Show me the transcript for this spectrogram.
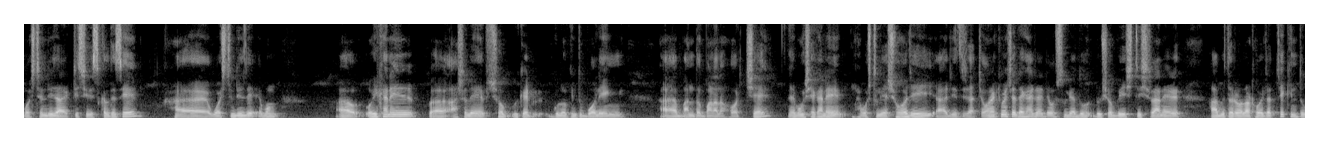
ওয়েস্ট ইন্ডিজ আরেকটি সিরিজ খেলতেছে। ওয়েস্ট ইন্ডিজে এবং ওইখানে আসলে সব উইকেটগুলো কিন্তু বোলিং বান্ধব বানানো হচ্ছে এবং সেখানে অস্ট্রেলিয়া সহজেই জিতে যাচ্ছে। অনেক ম্যাচে দেখা যায় যে অস্ট্রেলিয়া দুশো বিশ ত্রিশ রানের ভিতরে অল আউট হয়ে যাচ্ছে। কিন্তু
